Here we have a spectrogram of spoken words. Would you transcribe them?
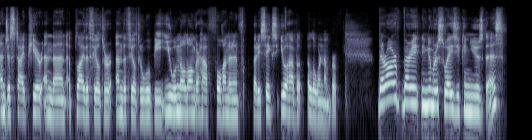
and just type here and then apply the filter and the filter will be you will no longer have 436 you'll have a, a lower number. There are very numerous ways you can use this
